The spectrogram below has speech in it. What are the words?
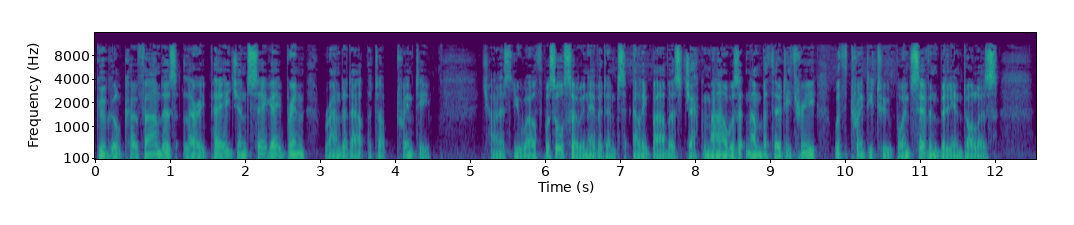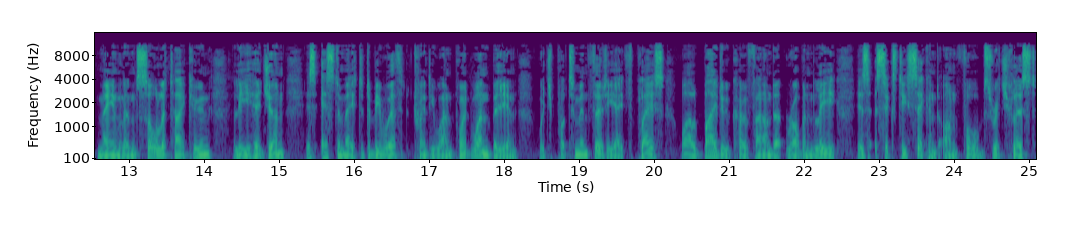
Google co-founders Larry Page and Sergey Brin rounded out the top 20. China's new wealth was also in evidence. Alibaba's Jack Ma was at number 33 with $22.7 billion. Mainland solar tycoon Lee He-jun is estimated to be worth 21.1 billion, which puts him in 38th place, while Baidu co-founder Robin Li is 62nd on Forbes' rich list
